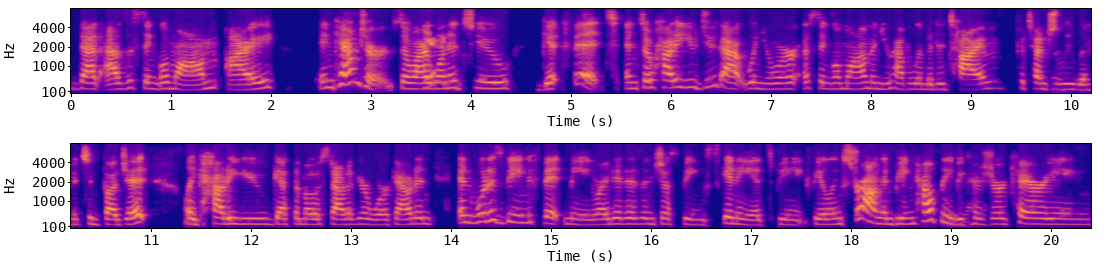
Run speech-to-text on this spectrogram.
that as a single mom I encountered. So I yeah. wanted to get fit. And so how do you do that when you're a single mom and you have limited time, potentially mm-hmm. limited budget? Like how do you get the most out of your workout? And and what does being fit mean right? It isn't just being skinny it's being feeling strong and being healthy because you're carrying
